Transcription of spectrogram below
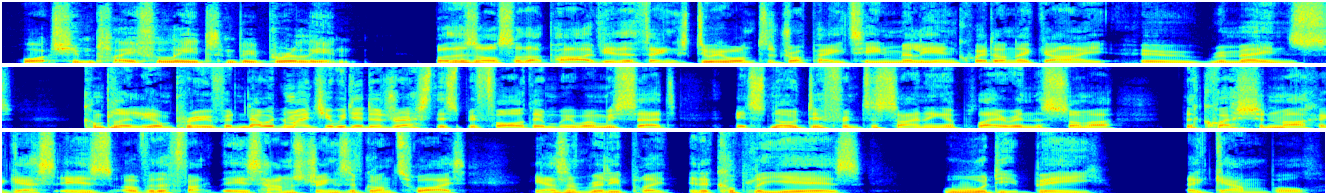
watch him play for Leeds and be brilliant. But there's also that part of you that thinks, do we want to drop 18 million quid on a guy who remains completely unproven? Now, mind you, we did address this before, didn't we, when we said it's no different to signing a player in the summer. The question mark, I guess, is over the fact that his hamstrings have gone twice. He hasn't really played in a couple of years. Would it be a gamble?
